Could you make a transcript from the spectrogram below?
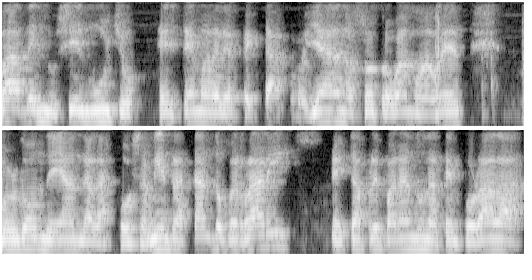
va a deslucir mucho el tema del espectáculo. Ya nosotros vamos a ver por dónde andan las cosas. Mientras tanto, Ferrari está preparando una temporada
